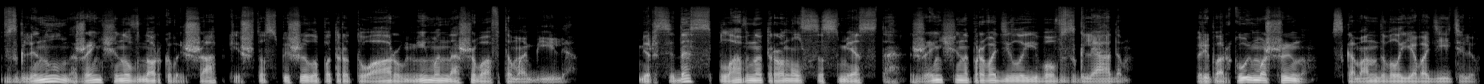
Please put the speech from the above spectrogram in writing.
Взглянул на женщину в норковой шапке, что спешила по тротуару мимо нашего автомобиля. Мерседес плавно тронулся с места, женщина проводила его взглядом. «Припаркуй машину», — скомандовал я водителю.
